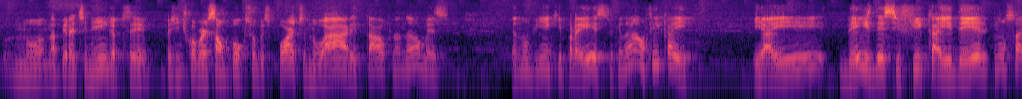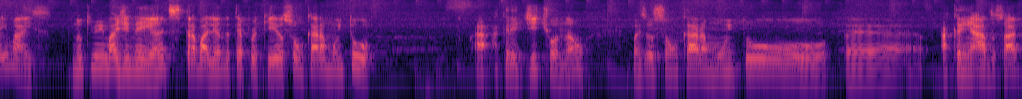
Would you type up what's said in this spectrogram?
no, na Piratininga pra, você, pra gente conversar um pouco sobre esporte no ar e tal? Eu falei, não, mas eu não vim aqui para isso. Não, fica aí. E aí, desde esse fica aí dele, não saí mais. Nunca me imaginei antes trabalhando, até porque eu sou um cara muito. Acredite ou não, mas eu sou um cara muito é, acanhado, sabe?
